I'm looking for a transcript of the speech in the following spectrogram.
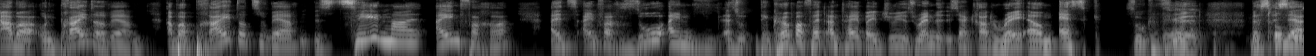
aber und breiter werden. Aber breiter zu werden ist zehnmal einfacher als einfach so ein, also der Körperfettanteil bei Julius Randle ist ja gerade Ray Allen-esque, so gefühlt. Das ist ja,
